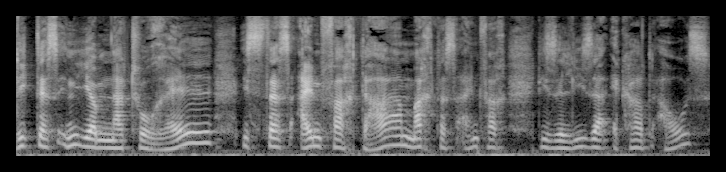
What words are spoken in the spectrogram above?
Liegt das in Ihrem Naturell? Ist das einfach da? Macht das einfach diese Lisa Eckert aus?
